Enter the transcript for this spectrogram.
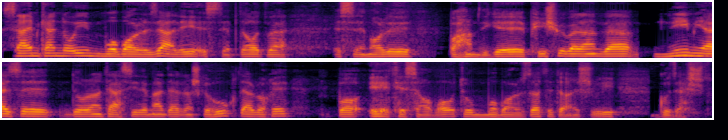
سعی میکن نوعی مبارزه علیه استبداد و استعمار با همدیگه پیش ببرند و نیمی از دوران تحصیل من در دانشگاه حقوق در واقع با اعتصابات و مبارزات دانشجویی گذشت.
